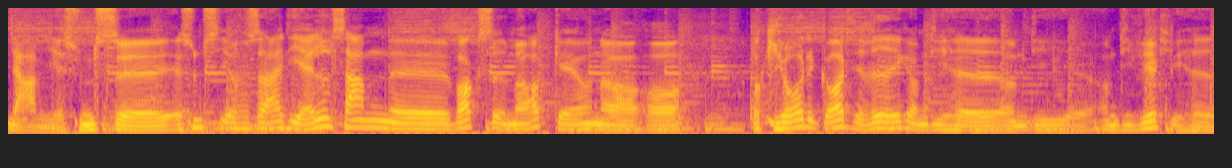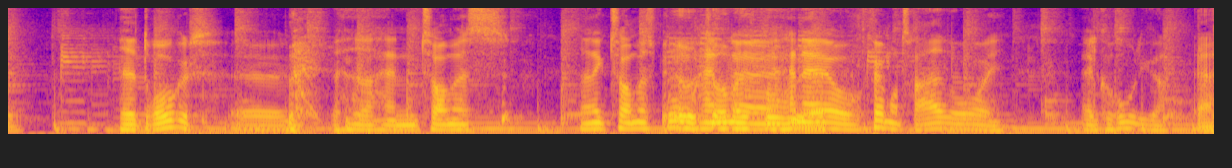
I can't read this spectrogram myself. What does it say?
Nej, men jeg synes, øh, jeg synes i og for sig, at de alle sammen øh, voksede med opgaven og, og, og gjorde det godt. Jeg ved ikke, om de havde, om de, øh, om de virkelig havde, havde drukket. Øh, hvad hedder han? Thomas? Hedder han ikke Thomas Bo? Jo, han, Thomas Bo, øh, han er ja. jo 35-årig alkoholiker. Ja.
